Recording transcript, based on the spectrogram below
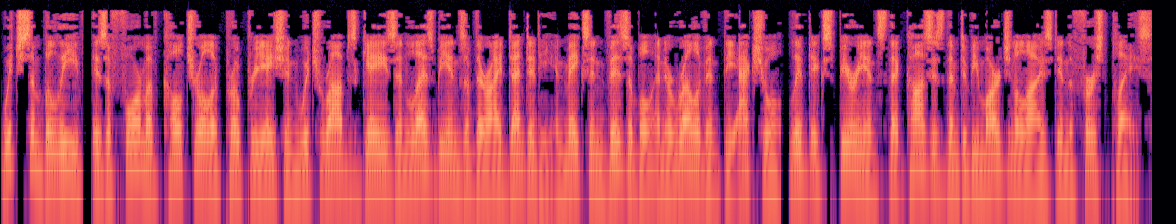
which some believe, is a form of cultural appropriation which robs gays and lesbians of their identity and makes invisible and irrelevant the actual, lived experience that causes them to be marginalized in the first place.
